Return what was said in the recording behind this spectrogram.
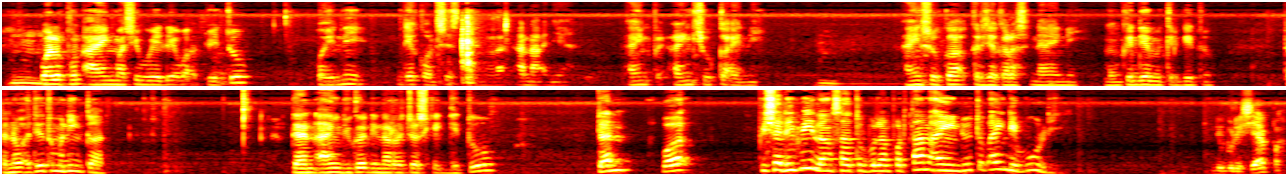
Hmm. walaupun Aing masih wele waktu itu oh ini dia konsisten anaknya. Aing Aing suka ini. Hmm. Aing suka kerja kerasnya ini. Mungkin dia mikir gitu. Dan waktu itu meningkat. Dan Aing juga dinarocos kayak gitu. Dan wa, bisa dibilang satu bulan pertama Aing di YouTube Aing dibully. Dibully siapa?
